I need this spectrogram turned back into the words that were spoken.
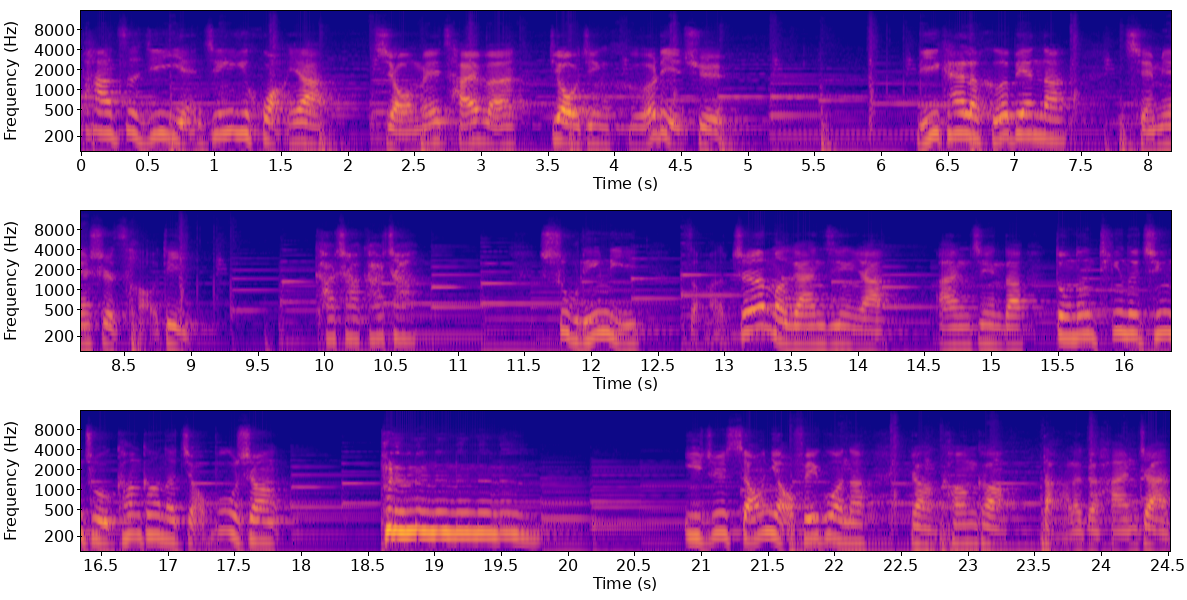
怕自己眼睛一晃呀，脚没踩稳，掉进河里去。离开了河边呢，前面是草地，咔嚓咔嚓，树林里怎么这么安静呀？安静的都能听得清楚康康的脚步声。扑棱棱棱棱棱棱，一只小鸟飞过呢，让康康打了个寒战。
